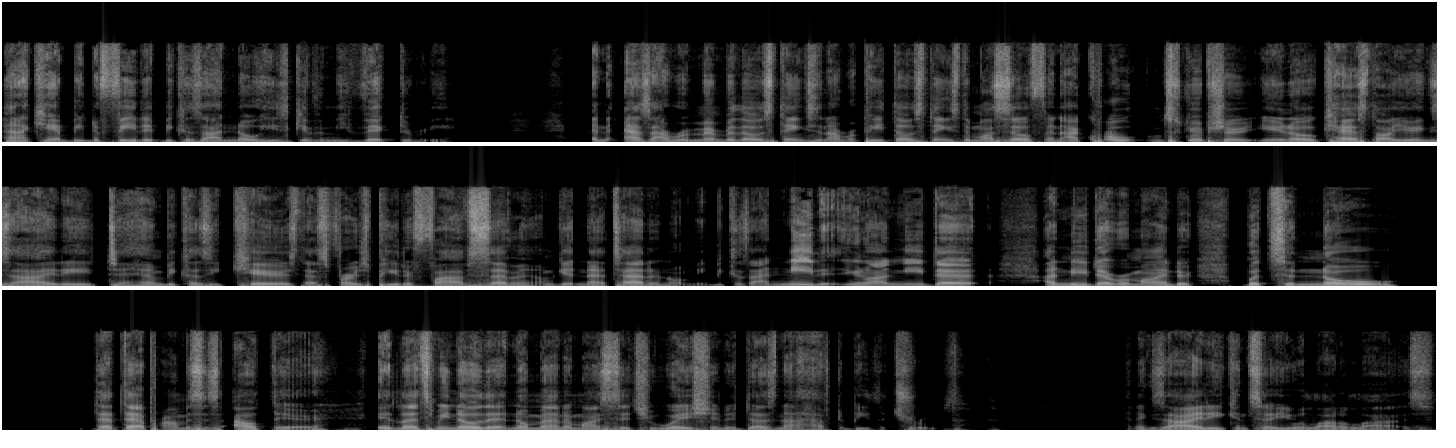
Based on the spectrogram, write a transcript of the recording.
And I can't be defeated because I know He's given me victory and as I remember those things and I repeat those things to myself and I quote scripture, you know, cast all your anxiety to him because he cares. That's first Peter 5 7. I'm getting that tatted on me because I need it. You know, I need that, I need that reminder. But to know that that promise is out there, it lets me know that no matter my situation, it does not have to be the truth. And anxiety can tell you a lot of lies.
